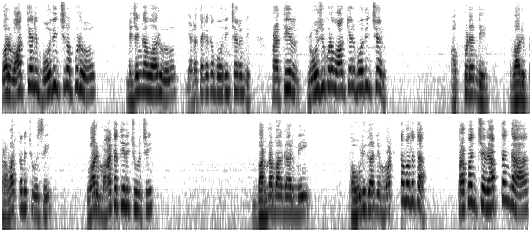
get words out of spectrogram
వారు వాక్యాన్ని బోధించినప్పుడు నిజంగా వారు ఎడతెగక బోధించారండి. ప్రతి రోజు కూడా వాక్యాన్ని బోధించారు. అప్పుడండి వారి ప్రవర్తన చూసి వారి మాట తీరి చూచి బర్ణబా గారిని పౌలి గారిని మొట్టమొదట ప్రపంచవ్యాప్తంగా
